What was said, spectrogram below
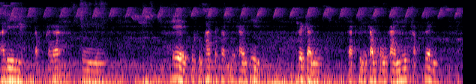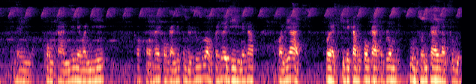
อารีกับคณะครูเอครูสุพัฒน์นะครับในการที่ช่วยกัน จัดกิจกรรมโครงการนี้ขับเคลื่อนในโครงการนี้ในวันนี้ ก็ขอให้โครงการนี้สำเร็จรุ่งเร่วงไปด้วยดีนะครับ ขออนุญาตเปิดกิจกรรมโครงการอบรมกลุ่มสนใจหลักสูตร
